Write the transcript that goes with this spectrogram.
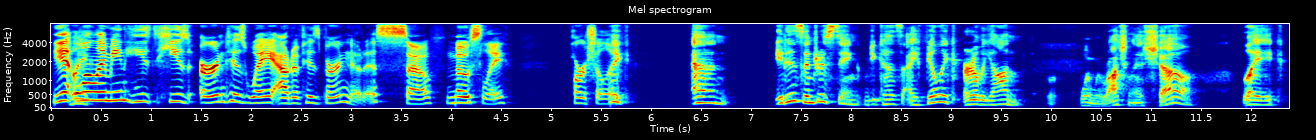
Yeah. well, I mean, he's he's earned his way out of his burn notice, so mostly, partially. Like and it is interesting because I feel like early on when we were watching this show, like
